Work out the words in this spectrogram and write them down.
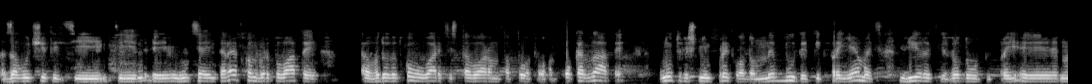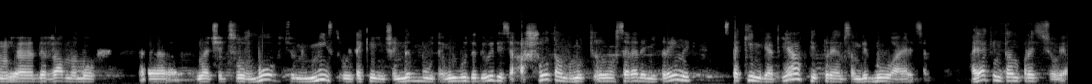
залучити ці, ці е, цей інтерес, конвертувати в додаткову вартість товарам та послугам, показати внутрішнім прикладом, не буде підприємець вірити жодному підпри... е, е, державному значить, службовцю, міністру і таке інше. Не буде. Він буде дивитися, а що там всередині країни з таким, як я, підприємцем відбувається. А як він там працює?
